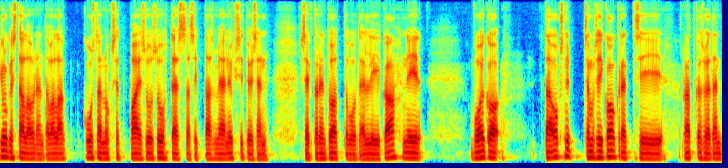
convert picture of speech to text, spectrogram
julkistalouden tavallaan kustannukset paisuu suhteessa sitten taas meidän yksityisen sektorin tuottavuuteen liikaa, niin voiko, tai onko nyt semmoisia konkreettisia ratkaisuja tämän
